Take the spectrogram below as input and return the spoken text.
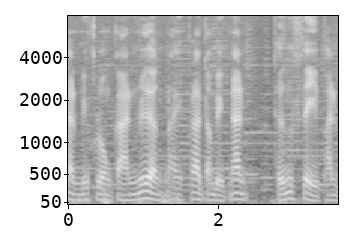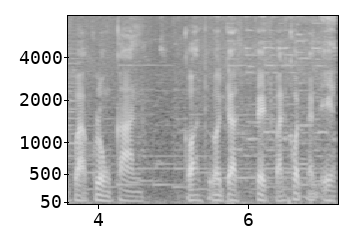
ท่านมีโครงการเนื่องในพระราชดำรินั้นถึง 4,000กว่าโครงการ ก่อนที่มันจะเสร็จวันคตนั่นเอง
